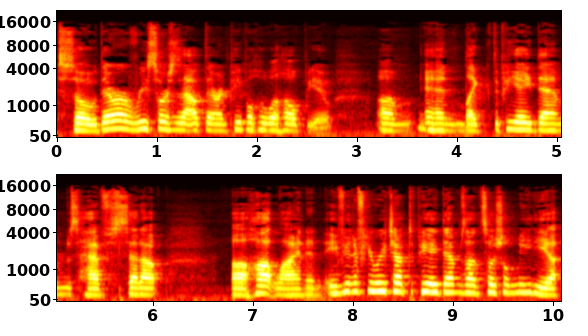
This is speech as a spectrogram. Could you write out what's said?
so there are resources out there and people who will help you. Um, and like the PA Dems have set up a hotline, and even if you reach out to PA Dems on social media,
